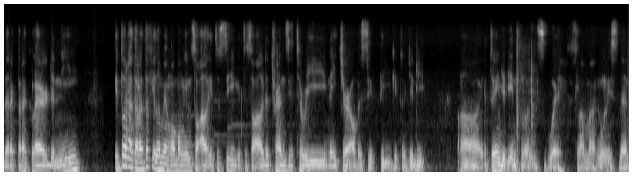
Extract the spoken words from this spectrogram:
direkturnya Claire Denis. Itu rata-rata film yang ngomongin soal itu sih gitu, soal the transitory nature of a city gitu. Jadi uh, itu yang jadi influence gue selama nulis dan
